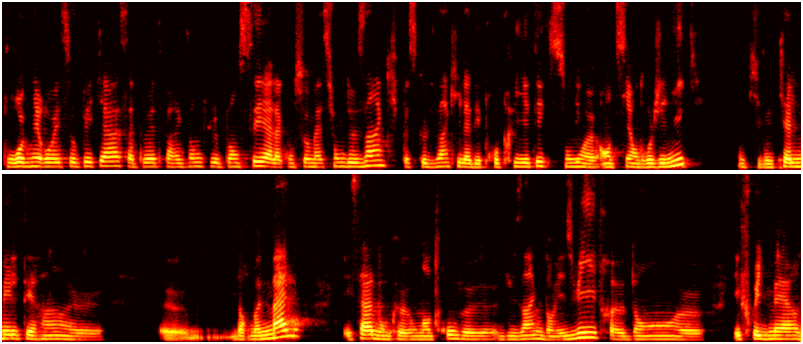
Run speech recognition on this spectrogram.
Pour revenir au SOPK, ça peut être par exemple penser à la consommation de zinc, parce que le zinc, il a des propriétés qui sont euh, anti-androgéniques donc qui vont calmer le terrain euh, euh, d'hormones mâles. Et ça, donc, on en trouve du zinc dans les huîtres, dans les fruits de mer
